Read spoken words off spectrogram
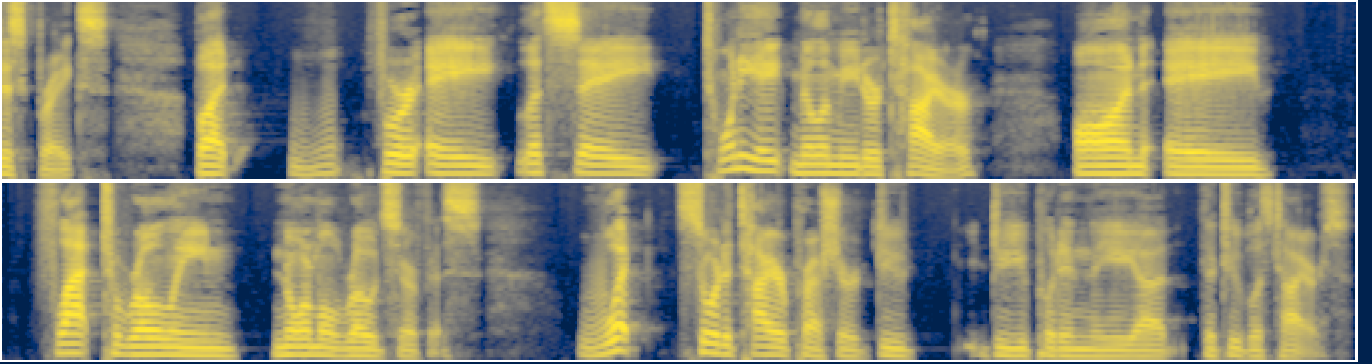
disc brakes. But for a, let's say, 28 millimeter tire on a flat to rolling normal road surface, what sort of tire pressure do do you put in the uh, the tubeless tires?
